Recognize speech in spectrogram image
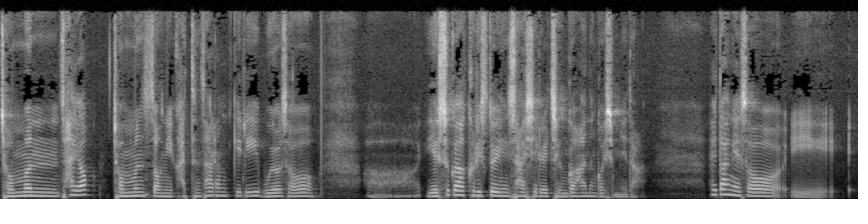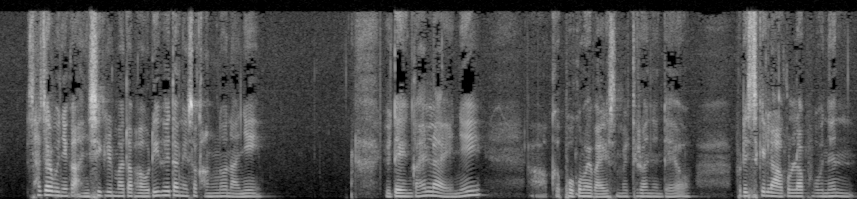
전문 사역, 전문성이 같은 사람끼리 모여서 어, 예수가 그리스도인 사실을 증거하는 것입니다. 회당에서 이 사절 보니까 안식일마다 바울이 회당에서 강론하니 유대인과 헬라인이 어, 그 복음의 말씀을 들었는데요. 브리스길라 아굴라 부부는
